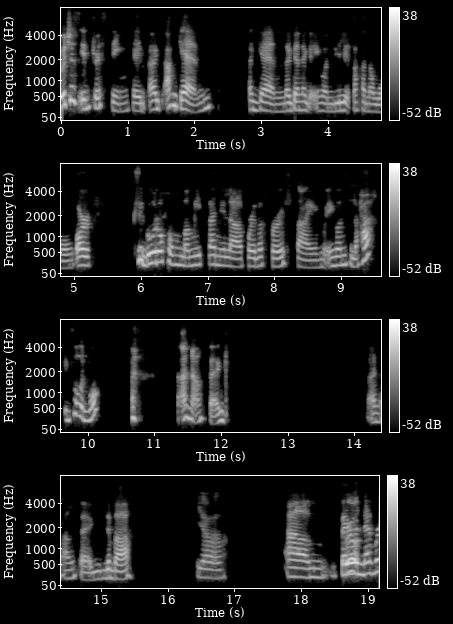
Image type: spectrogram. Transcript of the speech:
Which is interesting. Kay, ag- again, again, naga nag-ingon, dili ta kanawong. Or siguro kung mamita nila for the first time, ingon sila, ha? Igsoon mo? Ana ang peg? Ana ang peg? 'di ba? Yeah. Um, pero Pero- never,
